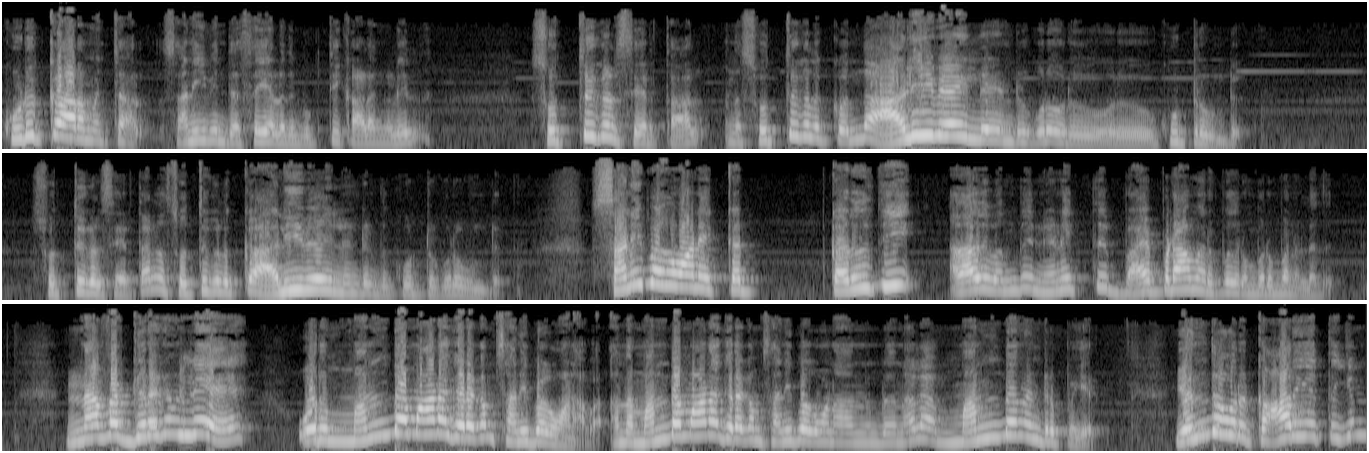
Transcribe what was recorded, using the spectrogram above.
கொடுக்க ஆரம்பித்தால் சனிவின் திசை அல்லது புக்தி காலங்களில் சொத்துகள் சேர்த்தால் அந்த சொத்துகளுக்கு வந்து அழிவே இல்லை என்று கூட ஒரு ஒரு கூற்று உண்டு. சொத்துகள் சேர்த்தால் அந்த சொத்துகளுக்கு அழிவே இல்லை என்று கூற்று கூட உண்டு. சனி பகவானை கட் கருதி அதாவது வந்து நினைத்து பயப்படாமல் இருப்பது ரொம்ப ரொம்ப நல்லது. நவ கிரகங்களிலே ஒரு மந்தமான கிரகம் சனி பகவான் ஆவார். அந்த மந்தமான கிரகம் சனி பகவான் என்பதனால மந்தன் என்று பெயர். எந்த ஒரு காரியத்தையும்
